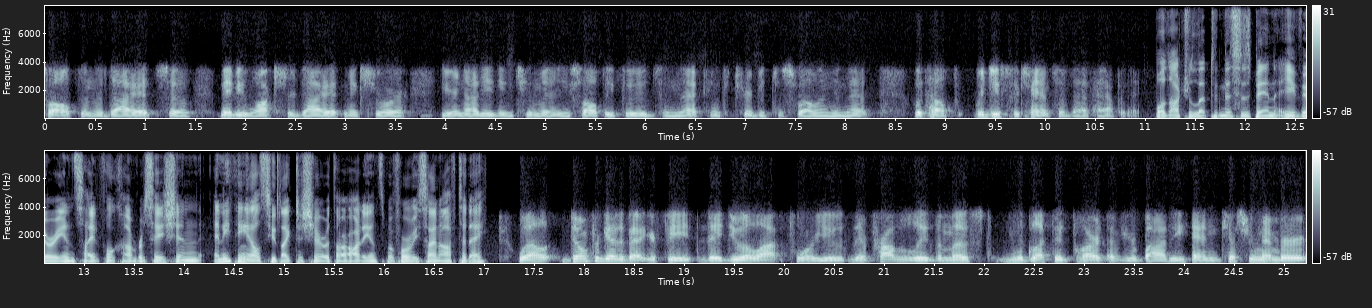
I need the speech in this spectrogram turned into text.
salt in the diet. So maybe watch your diet, make sure you're not eating too many salty foods, and that can contribute to swelling, and that would help reduce the chance of that happening. Well, Dr. Lipton, this has been a very insightful conversation. Anything else you'd like to share with our audience before we sign off today? Well, don't forget about your feet. They do a lot for you. They're probably the most neglected part of your body. And just remember,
